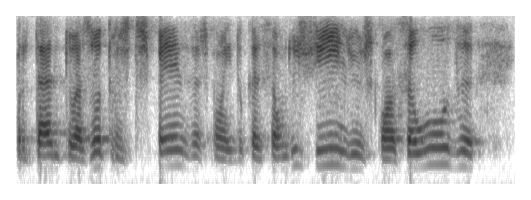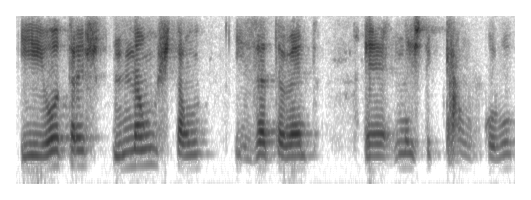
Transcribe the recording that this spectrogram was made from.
Portanto, as outras despesas com a educação dos filhos, com a saúde e outras não estão exatamente eh, neste cálculo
